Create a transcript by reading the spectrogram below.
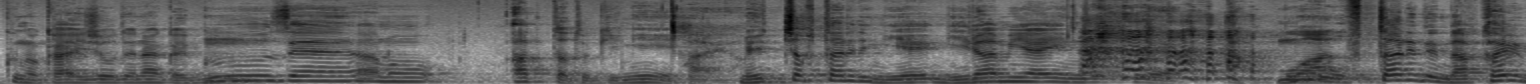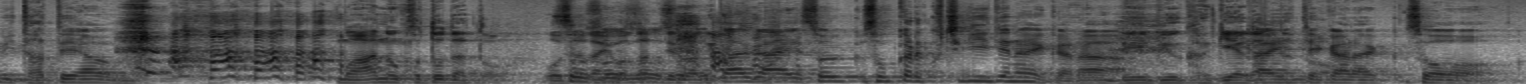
クの会場でなんか偶然、あの会った時に、はいめっちゃ2人でに睨み合いになって もうあもう2人で中指立て合う。みたいなもうあのことだと。おそう互い分かってるわそうそうおけです互いそそこから口聞いてないからレビュー書き上がったと。書いてからそう。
